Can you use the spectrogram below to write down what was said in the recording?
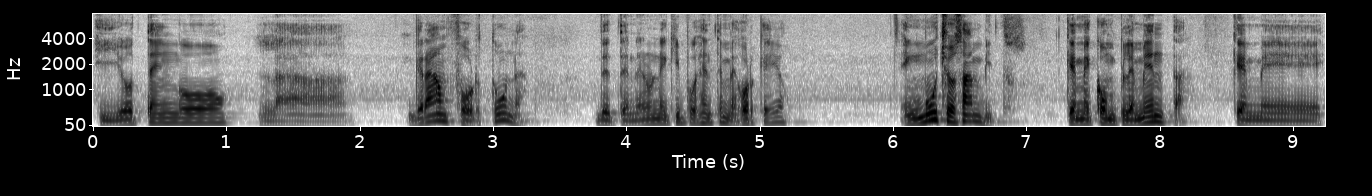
Y yo tengo la gran fortuna de tener un equipo de gente mejor que yo, en muchos ámbitos, que me complementa, que me,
